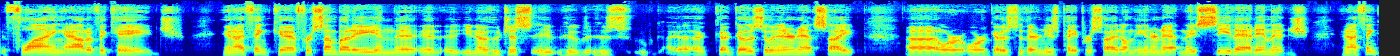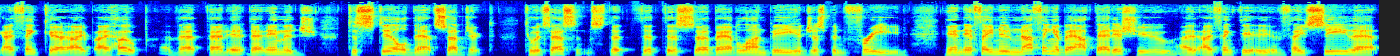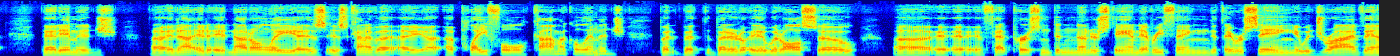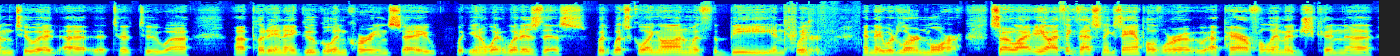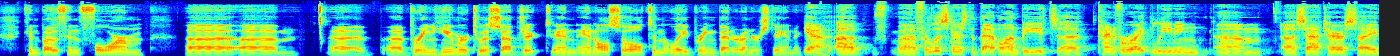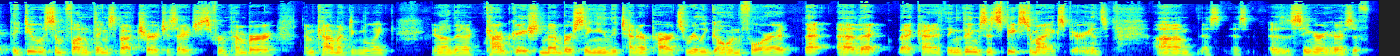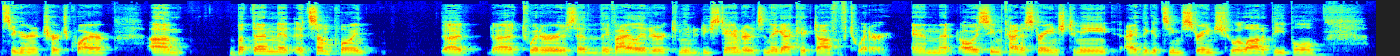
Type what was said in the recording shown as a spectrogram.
flying out of the cage. And I think uh, for somebody in the uh, you know who just who who's uh, goes to an internet site uh, or or goes to their newspaper site on the internet and they see that image, and I think I think I, I hope that that that image distilled that subject to its essence that that this uh, Babylon Bee had just been freed, and if they knew nothing about that issue, I, I think the, if they see that that image, uh, it, it, it, not only is is kind of a, a, a playful, comical mm-hmm. image, mm-hmm. but but but it, it would also uh, if that person didn't understand everything that they were seeing, it would drive them to a, a to to uh, uh, put in a Google inquiry and say, what, you know, what what is this? What what's going on with the bee in Twitter? and they would learn more. So I, you know, I think that's an example of where a, a powerful image can uh, can both inform, uh, um, uh, uh, bring humor to a subject, and and also ultimately bring better understanding. Yeah, uh, uh for listeners, the Babylon Bee, it's a kind of a right leaning um, uh, satire site. They do some fun things about churches. I just remember them commenting like you know the congregation member singing the tenor parts really going for it that uh, that that kind of thing things that speaks to my experience um, as, as, as, a singer as a singer in a church choir um, but then at, at some point uh, uh, twitter said that they violated our community standards and they got kicked off of twitter and that always seemed kind of strange to me i think it seems strange to a lot of people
